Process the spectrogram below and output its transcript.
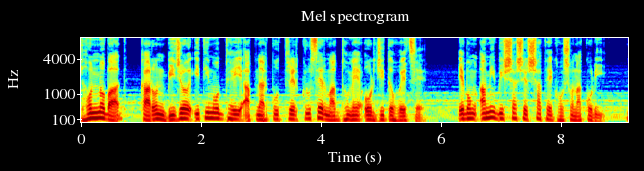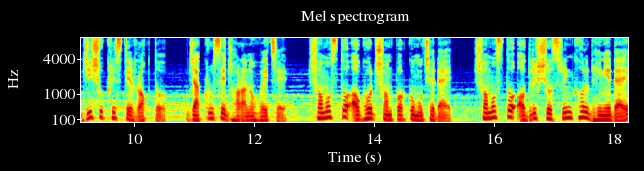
ধন্যবাদ, কারণ বিজয় ইতিমধ্যেই আপনার পুত্রের ক্রুসের মাধ্যমে অর্জিত হয়েছে এবং আমি বিশ্বাসের সাথে ঘোষণা করি খ্রিস্টের রক্ত, যা ক্রুসে ঝরানো হয়েছে, সমস্ত অঘোর সম্পর্ক মুছে দেয়, সমস্ত অদৃশ্য শৃঙ্খল ভেঙে দেয়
